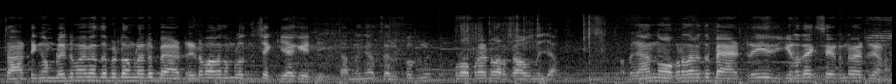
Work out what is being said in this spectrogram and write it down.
സ്റ്റാർട്ടിങ് കംപ്ലൈന്റുമായി ബന്ധപ്പെട്ട് നമ്മൾ അതിന്റെ ബാറ്ററിയുടെ ഭാഗം നമ്മളൊന്ന് ചെക്ക് ചെയ്യാൻ കയറ്റി കാരണം ഞാൻ സെൽഫ് പ്രോപ്പറായിട്ട് വർക്ക് ആവുന്നില്ല. അപ്പോൾ ഞാൻ നോക്കുന്ന സമയത്ത് ബാറ്ററി ഇരിക്കുന്നത് എക്സൈഡിന്റെ ബാറ്ററിയാണ്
